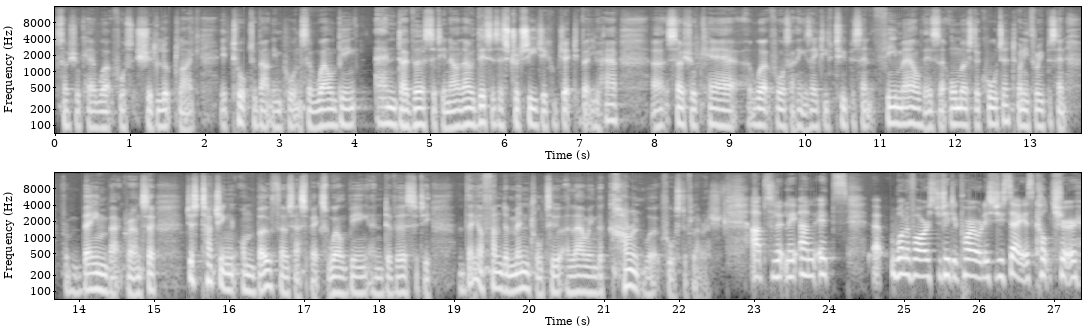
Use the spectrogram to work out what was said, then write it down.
social care workforce should look like. It talked about the importance of well-being and diversity. Now, I know this is a strategic objective that you have. Uh, social care workforce, I think, is 82% female. There's uh, almost a quarter, 23% from BAME background. So, just touching on both those aspects, well-being and diversity, they are fundamental to allowing the current workforce to flourish. Absolutely, and it's uh, one of our strategic priorities, as you say, is culture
